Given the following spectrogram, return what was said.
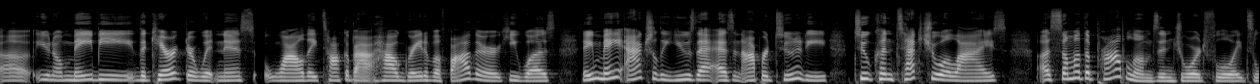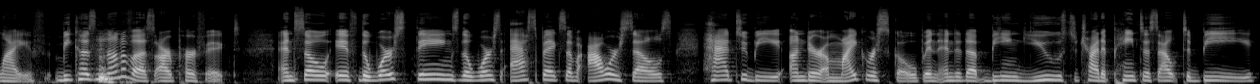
uh, you know, maybe the character witness, while they talk about how great of a father he was, they may actually use that as an opportunity to contextualize uh, some of the problems in George Floyd's life because hmm. none of us are perfect. And so, if the worst things, the worst aspects of ourselves had to be under a microscope and ended up being used to try to paint us out to be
